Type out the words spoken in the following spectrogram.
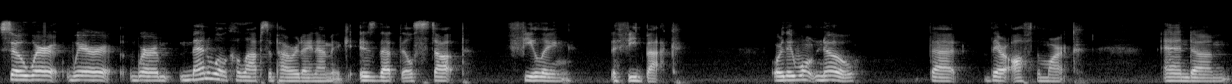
So where where where men will collapse a power dynamic is that they'll stop feeling the feedback, or they won't know that they're off the mark. And um,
